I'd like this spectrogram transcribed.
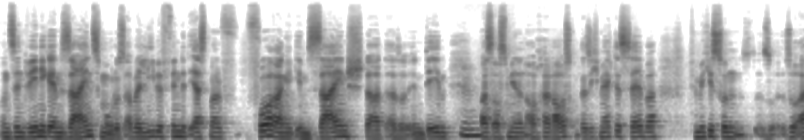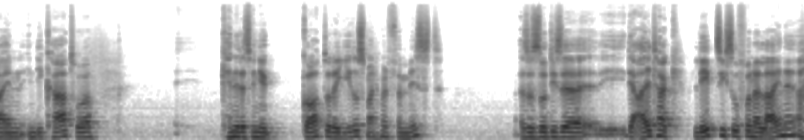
und sind weniger im Seinsmodus. Aber Liebe findet erstmal vorrangig im Sein statt, also in dem, mhm. was aus mir dann auch herauskommt. Also ich merke das selber. Für mich ist so ein, so, so ein Indikator. Kennt ihr das, wenn ihr Gott oder Jesus manchmal vermisst? Also so diese, der Alltag lebt sich so von alleine,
